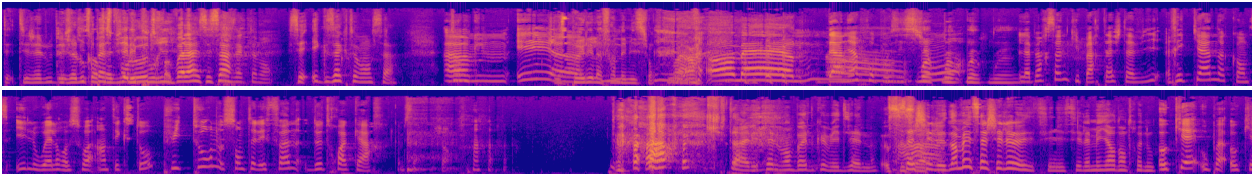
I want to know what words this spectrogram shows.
t'es t'es jaloux de T'es ce jaloux qui se quand ta passe vie, elle est pourrie. Voilà, c'est ça. Exactement. C'est exactement ça. Euh, et. J'ai euh, spoilé la fin de l'émission. Voilà. oh merde. Dernière proposition. La personne qui partage ta vie ricane quand il ou elle reçoit un texto, puis tourne son téléphone de trois quarts. Comme ça. Genre. Putain, elle est tellement bonne comédienne. Sachez-le. Non mais sachez-le, c'est la meilleure d'entre nous. Ok ou pas ok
